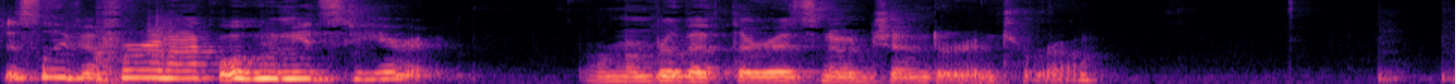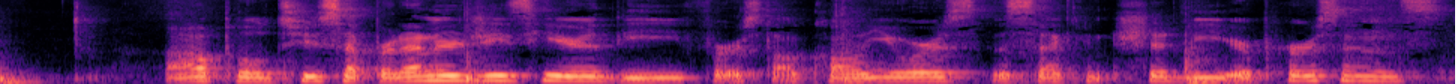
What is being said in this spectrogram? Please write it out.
just leave it for an aqua who needs to hear it. Remember that there is no gender in tarot. I'll pull two separate energies here. The first I'll call yours. The second should be your person's.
